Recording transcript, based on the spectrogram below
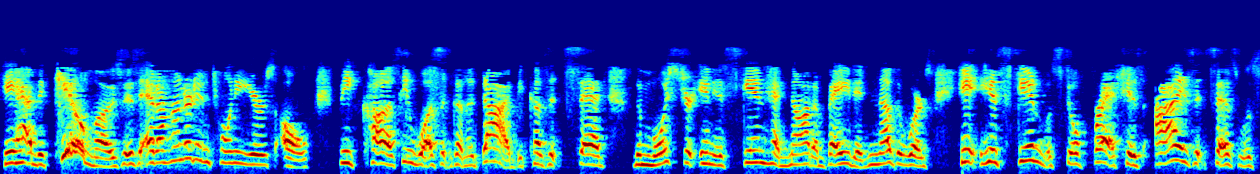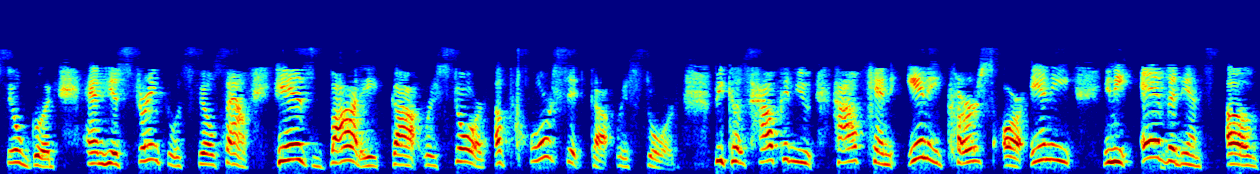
he had to kill Moses at 120 years old because he wasn't going to die because it said the moisture in his skin had not abated. In other words, his skin was still fresh. His eyes, it says, was still good and his strength was still sound. His body got restored. Of course it got restored because how can you, how can any curse or any, any evidence of,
